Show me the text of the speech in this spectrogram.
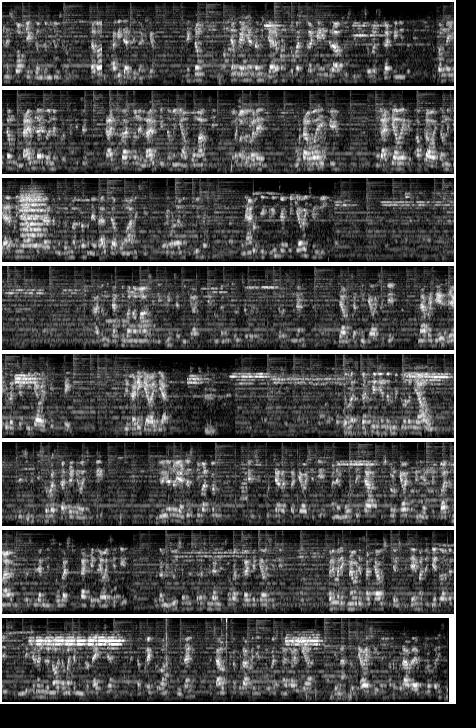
અને સોફ્ટ એકદમ, તમે જોઈ શકો. દબાવ ભાગી જશે ગાંઠિયા. એકદમ, જેમ કે અહીંયા તમે જ્યારે પણ સૌરાષ્ટ્ર ગાંઠિયાની અંદર આવશો, શ્રીજી સૌરાષ્ટ્ર ગાંઠિયાની અંદર, તો તમને એકદમ લાઈવ લાઈવ અને પ્રકૃતિ તાજી તાજું અને લાઈવ એકદમ અહીંયા આપવામાં આવશે. પછી તો ભલે ગોટા હોય કે ગાંઠિયા હોય કે ફાફડા હોય તમને જ્યારે પણ અહીંયા આવશો, ત્યારે તમને ગરમા ગરમ અને લાઈવ જ આપવામાં આવે છે. એ પણ તમે જોઈ શકો અને આ જે ગ્રીન ચટણી કહેવાય છે આદુની ચટણી બનાવવામાં આવે છે, જે ગ્રીન ચટણી કહેવાય છે તે પણ તમે જોઈ શકો છો સરસ મજાની જે ચટણી કહેવાય છે તે. અને આપણે જે રેગ્યુલર ચટણી કહેવાય છે તે, જે કઢી કહેવાય ત્યાં. સૌરાષ્ટ્ર કાઠિયાની અંદર મિત્રો તમે આવો, જે શ્રીજી સૌરાષ્ટ્ર કાઠિયા કહેવાય છે તે. જો એનો એડ્રેસની વાત કરું તે સિદ્ધપુર ચા રસ્તા કહેવાય છે તે, અને મોરલી ચા સ્ટોલ કહેવાય છે, તેની એડ્રેસ બાજુમાં આવેલી સરસ મજાની સૌરાષ્ટ્ર કાઠિયા કહેવાય છે તે. તો તમે જોઈ શકો સરસ મજાની સૌરાષ્ટ્ર ગાંઠિયા કહેવાય છે તે. ફરી વાર એક નવા વીડિયો સાથે આવીશું. ત્યાં જય માતા જય દ્વારકાધીશ અને વીડિયો ચેનલ નવા તમારા ચેનલ અંદર લાઈક શેર અને સબસ્ક્રાઈબ કરવાનું ભૂલતા નહીં તો ચાલો ફટાફટ આપણે જે સૌરાષ્ટ્રના ગાંઠિયા, જે નાસ્તો કહેવાય છે ફટાફટ આપણે પૂરો કરીશું.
